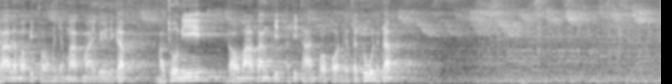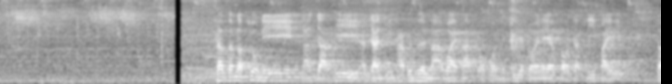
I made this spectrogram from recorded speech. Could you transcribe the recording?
พระและมาปิดทองกันอย่างมากมายเลยนะครับ เอาช่วงนี้เรามาตั้งจิตอธิษฐานขอพรกันสักครู่นะครับ ครับสำหรับช่วงนี้หลังจากที่อาจารย์หญิงพาเพื่อนๆมาไหว้พระขอพรเป็นที่เรียบร้อยแล้ว ต่อจากนี้ไป เรา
